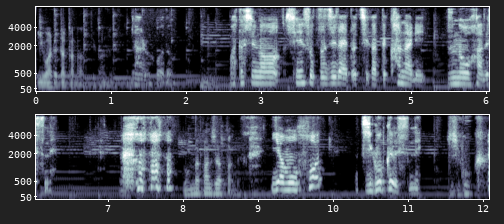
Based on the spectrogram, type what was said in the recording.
言われたかなっていう感じ、うん、なるほど、うん、私の新卒時代と違ってかなり頭脳派ですね。どんな感じだったんですか？いやもうほ地獄ですね。地獄。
